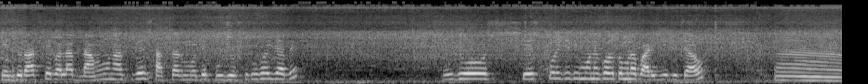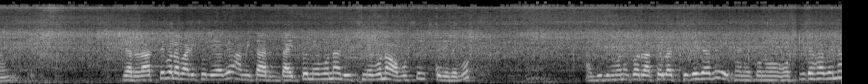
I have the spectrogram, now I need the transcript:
কিন্তু রাত্রেবেলা ব্রাহ্মণ আসবে, সাতটার মধ্যে পুজো শুরু হয়ে যাবে। পুজো শেষ করে যদি মনে করো তোমরা বাড়ি যেতে চাও যারা রাত্রেবেলা বাড়ি চলে যাবে, আমি তার দায়িত্ব নেব না রিস্ক নেব না, অবশ্যই ছেড়ে দেবো। আর যদি মনে করো রাত্রেবেলা থেকে যাবে, এখানে কোনো অসুবিধা হবে না,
